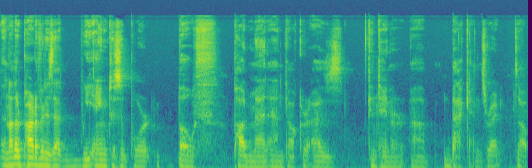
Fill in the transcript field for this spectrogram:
another part of it is that we aim to support both Podman and Docker as container uh, backends, right? So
